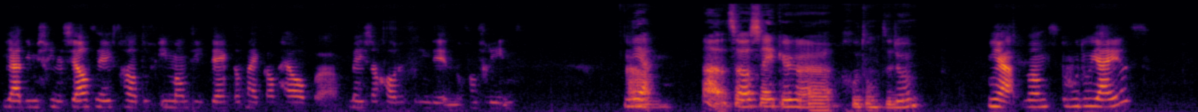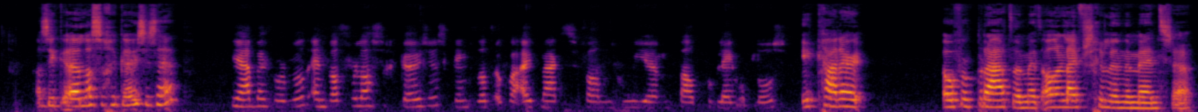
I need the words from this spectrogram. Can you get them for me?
ja, die misschien hetzelfde heeft gehad of iemand die ik denk dat mij kan helpen. Meestal gewoon een vriendin of een vriend. Ja. Ehm, Nou, dat is wel zeker eh, goed om te doen. ja, want hoe doe jij het? Als ik eh, lastige keuzes heb, Ja, bijvoorbeeld. En wat voor lastige keuzes? Ik denk dat dat ook wel uitmaakt van hoe je een bepaald probleem oplost. ik ga er over praten met allerlei verschillende mensen.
